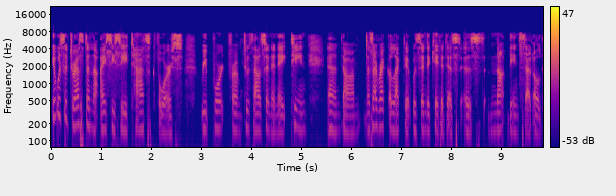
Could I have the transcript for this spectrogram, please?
It was addressed in the ICC task force report from 2018. And um, as I recollect, it was indicated as, as not being settled.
